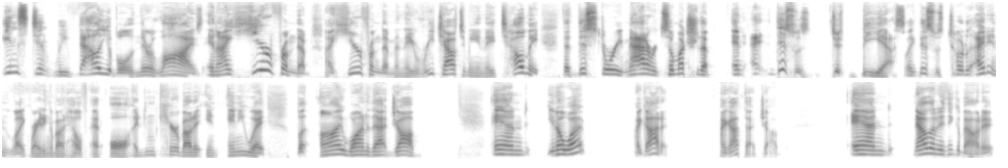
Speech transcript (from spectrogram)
instantly valuable in their lives. And I hear from them. I hear from them and they reach out to me and they tell me that this story mattered so much to them. And uh, this was just BS. Like, this was totally, I didn't like writing about health at all. I didn't care about it in any way, but I wanted that job. And you know what? I got it. I got that job. And now that I think about it,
